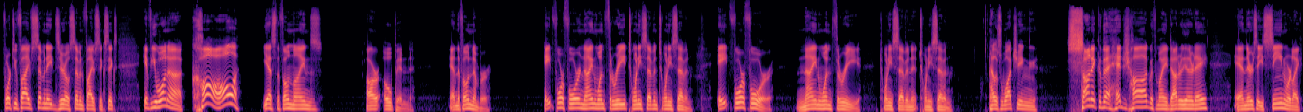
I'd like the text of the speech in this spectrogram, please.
425 780 7566. If you want to call, yes, the phone lines are open. And the phone number 844 913 2727. 844 913 2727. I was watching Sonic the Hedgehog with my daughter the other day, and there's a scene where, like,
